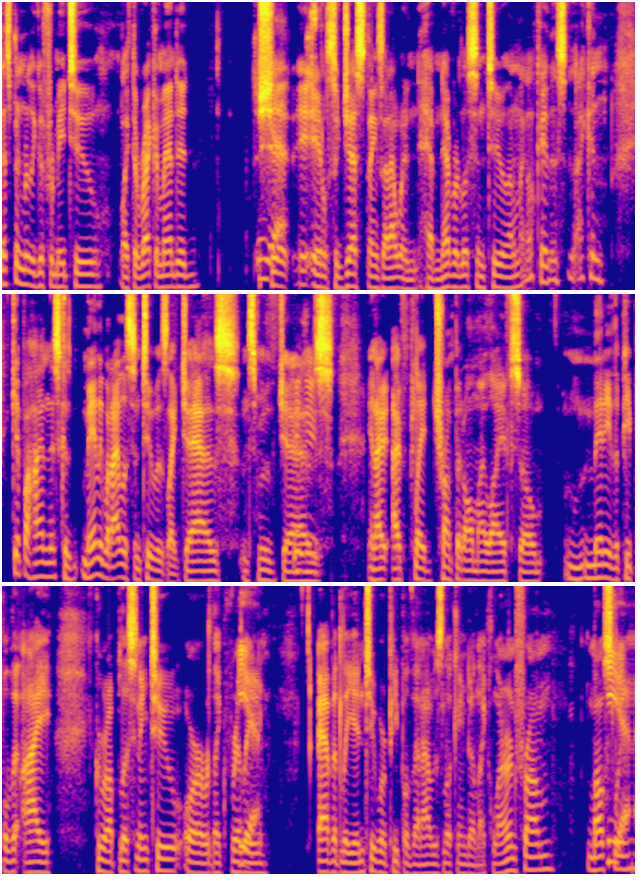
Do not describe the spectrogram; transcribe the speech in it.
that's been really good for me too. Like the recommended Yeah. shit, it, it'll suggest things that I would have never listened to, and I'm like, okay, this is, I can get behind this because mainly what I listen to is like jazz and smooth jazz, and I I've played trumpet all my life, so many of the people that I grew up listening to or like really Yeah. avidly into were people that I was looking to like learn from mostly. Yeah.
